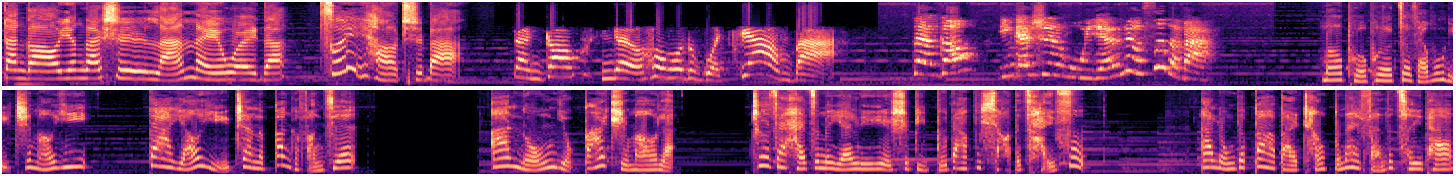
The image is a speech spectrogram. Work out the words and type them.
蛋糕应该是蓝莓味的，最好吃吧？蛋糕应该有厚厚的果酱吧？蛋糕应该是五颜六色的吧？猫婆婆坐在屋里织毛衣。大摇椅占了半个房间。阿龙有八只猫了，这在孩子们眼里也是笔不大不小的财富。阿龙的爸爸常不耐烦地催他，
